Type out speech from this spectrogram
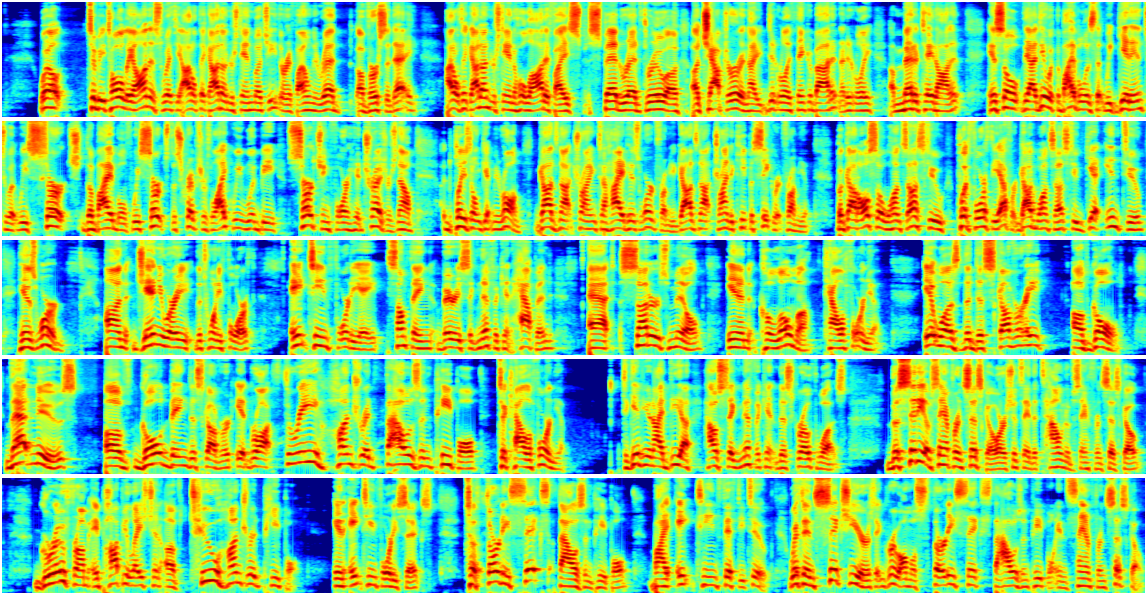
Well, to be totally honest with you, I don't think I'd understand much either if I only read a verse a day. I don't think I'd understand a whole lot if I sped read through a, a chapter and I didn't really think about it and I didn't really uh, meditate on it. And so the idea with the Bible is that we get into it, we search the Bible, we search the scriptures like we would be searching for hid treasures. Now, please don't get me wrong. God's not trying to hide his word from you. God's not trying to keep a secret from you. But God also wants us to put forth the effort. God wants us to get into his word. On January the 24th, 1848, something very significant happened at Sutter's Mill in Coloma, California. It was the discovery of gold. That news of gold being discovered, it brought 300,000 people to California. To give you an idea how significant this growth was, the city of San Francisco, or I should say the town of San Francisco, grew from a population of 200 people in 1846 to 36,000 people by 1852. Within six years, it grew almost 36,000 people in San Francisco.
